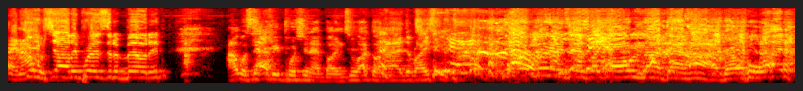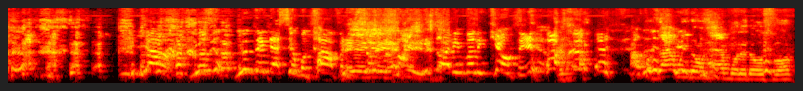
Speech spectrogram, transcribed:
And I King was, Charlie Prince of the building. I was happy pushing that button too. I thought I had the right yeah, shit. yo, Yo, look at his ass like, yo, I'm not that high, bro. What? you, you think that shit with confidence? Yeah, so yeah, you yeah, like, yeah. you thought he really killed it. I forgot we don't have one of those for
